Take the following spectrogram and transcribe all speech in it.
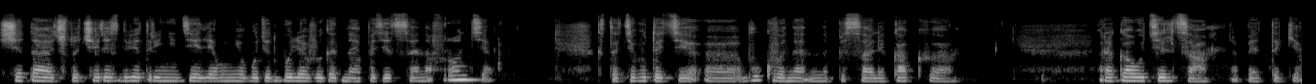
считает, что через 2-3 недели у нее будет более выгодная позиция на фронте – кстати, вот эти э, буквы написали как э, рога у тельца, опять-таки.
